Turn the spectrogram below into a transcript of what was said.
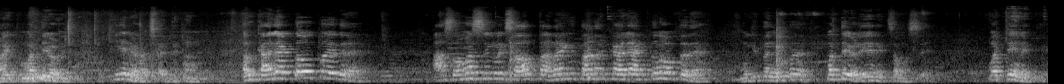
ಆಯ್ತು, ಮತ್ತೆ ಹೇಳಿ. ಏನು ಹೇಳೋಕೆ ಸಾಧ್ಯ ಅದು ಖಾಲಿ ಆಗ್ತಾ ಹೋಗ್ತಾ ಇದೆ. ಆ ಸಮಸ್ಯೆಗಳಿಗೆ ಸಾಲ್ವ್ ತಾನಾಗಿ ತಾನಾಗಿ ಖಾಲಿ ಆಗ್ತಾನೆ ಹೋಗ್ತದೆ. ಮುಗಿತಾ ನಿಮ್ದು? ಮತ್ತೆ ಹೇಳಿ, ಏನಕ್ಕೆ ಸಮಸ್ಯೆ? ಮತ್ತೇನೈತೆ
